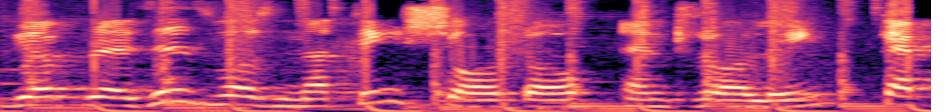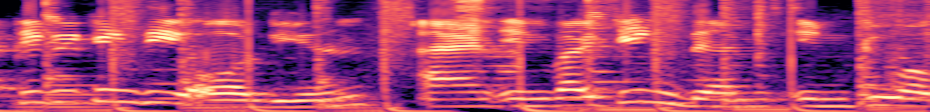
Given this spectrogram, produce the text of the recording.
Their presence was nothing short of enthralling, captivating the audience and inviting them into a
